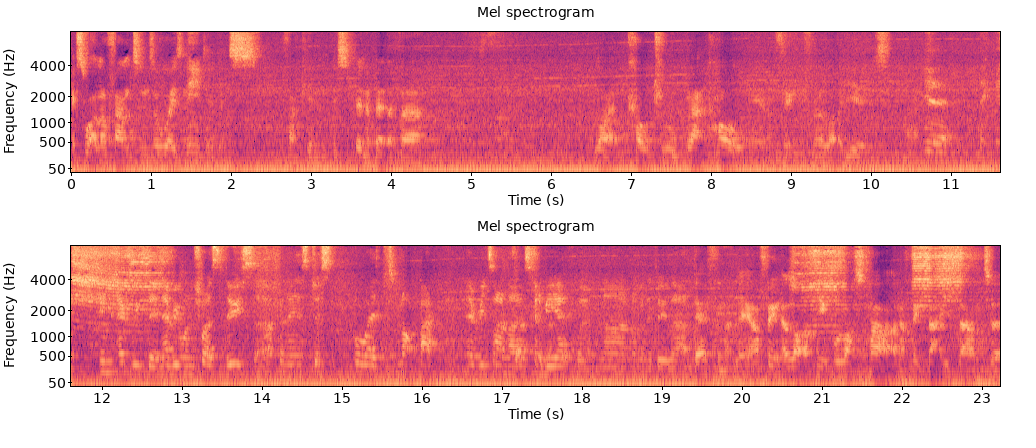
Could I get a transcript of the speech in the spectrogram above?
it's what Northampton's always needed. It's fucking. It's been a bit of a like cultural black hole here, I think, for a lot of years. Like, Yeah. I think in everything, everyone tries to do stuff, and it's just always just knocked back every time. Like, it's going to be effort. No, I'm not going to do that. Definitely, I think a lot of people lost heart, and I think that is down to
